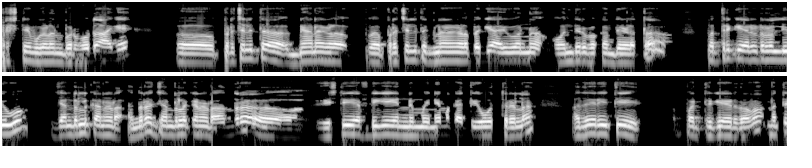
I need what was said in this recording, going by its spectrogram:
ಪ್ರಶ್ನೆಗಳನ್ನು ಬರ್ಬೋದು. ಹಾಗೆ ಪ್ರಚಲಿತ ಜ್ಞಾನಗಳ ಪ್ರಚಲಿತ ಜ್ಞಾನಗಳ ಬಗ್ಗೆ ಅರಿವನ್ನು ಹೊಂದಿರ್ಬೇಕಂತ ಹೇಳುತ್ತಾ, ಪತ್ರಿಕೆ ಎರಡರಲ್ಲಿಯೂ ಜನರಲ್ ಕನ್ನಡ ಅಂದ್ರೆ ಜನರಲ್ ಕನ್ನಡ ಅಂದ್ರೆ, ಎಸ್ ಟಿ ಎಫ್ ಡಿಗೆ ನಿಮ್ಮ ನೇಮಕಾತಿಗೆ ಓದ್ತಿರಲ್ಲ ಅದೇ ರೀತಿ ಪತ್ರಿಕೆ ಇರ್ತಾವ, ಮತ್ತೆ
